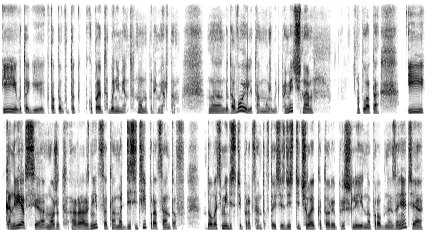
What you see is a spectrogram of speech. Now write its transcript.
и в итоге кто-то в итоге покупает абонемент. Ну, например, там э, годовой или там, может быть, помесячная оплата. И конверсия может разниться там, от 10% до 80%. То есть из 10 человек, которые пришли на пробное занятие,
